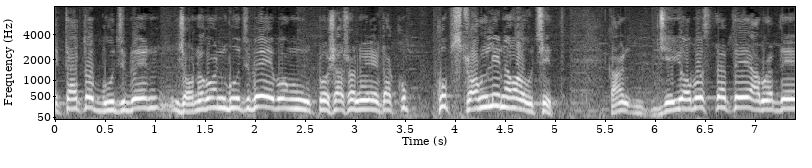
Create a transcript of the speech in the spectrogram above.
এটা তো বুঝবেন জনগণ বুঝবে এবং প্রশাসনের এটা খুব খুব স্ট্রংলি নেওয়া উচিত। কারণ যেই অবস্থাতে আমাদের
